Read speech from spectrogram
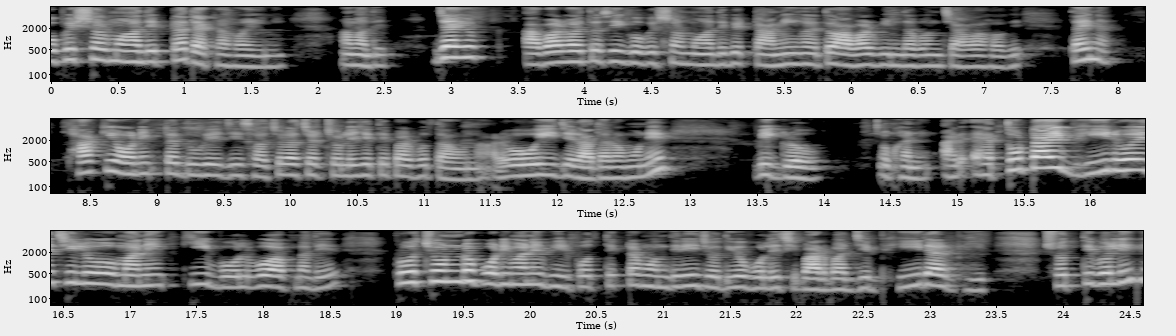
গোপেশ্বর মহাদেবটা দেখা হয়নি আমাদের। যাই হোক, আবার হয়তো সেই গোপেশ্বর মহাদেবের টানই হয়তো আবার বৃন্দাবন যাওয়া হবে, তাই না? থাকি অনেকটা দূরে যে সচরাচর চলে যেতে পারব তাও না। আর ওই যে রাধারমণের বিগ্রহ ওখানে। আর এতটাই ভিড় হয়েছিল মানে কি বলব আপনাদের? প্রচণ্ড পরিমাণে ভিড়। প্রত্যেকটা মন্দিরেই যদিও বলেছি বারবার যে ভিড় আর ভিড়। সত্যি বলি,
